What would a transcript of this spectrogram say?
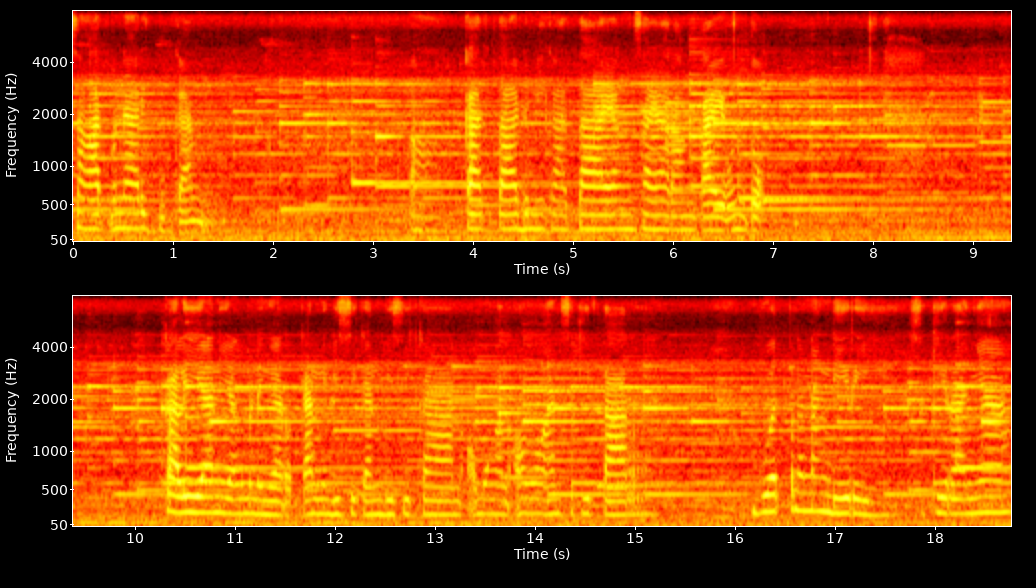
sangat menarik bukan? Kata demi kata yang saya rangkai untuk kalian yang mendengarkan bisikan-bisikan, omongan-omongan sekitar buat penenang diri sekiranya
